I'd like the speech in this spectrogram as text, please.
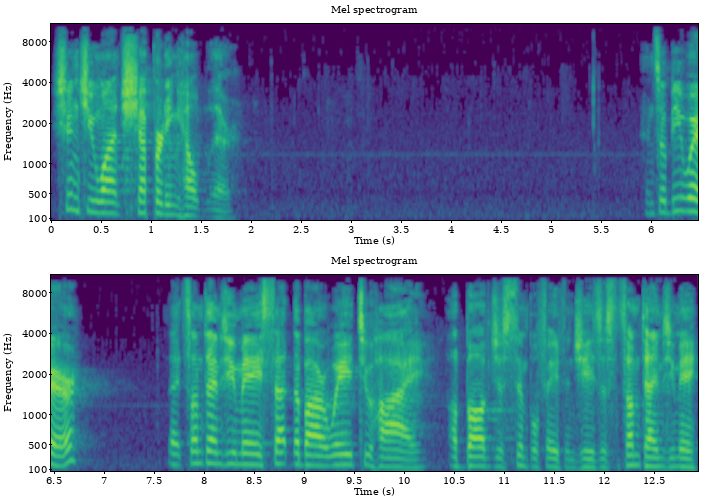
shouldn't you want shepherding help there? And so beware that sometimes you may set the bar way too high above just simple faith in Jesus. And sometimes you may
